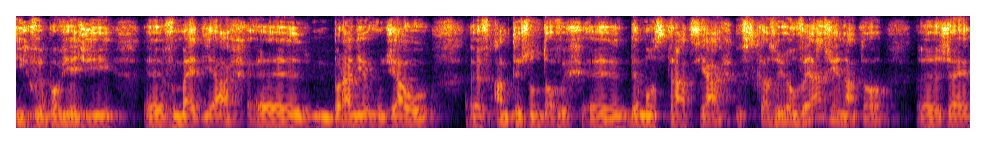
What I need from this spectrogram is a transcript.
ich wypowiedzi e, w mediach, e, branie udziału w antyrządowych e, demonstracjach wskazują wyraźnie na to, że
